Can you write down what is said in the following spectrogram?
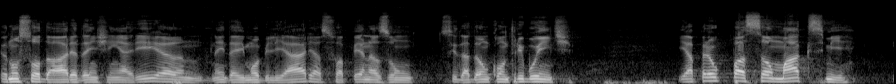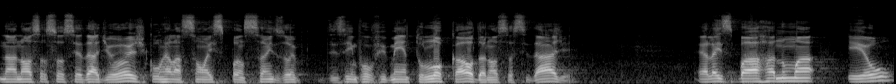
eu não sou da área da engenharia nem da imobiliária, sou apenas um cidadão contribuinte. E a preocupação máxima na nossa sociedade hoje com relação à expansão e desenvolvimento local da nossa cidade, ela esbarra numa eu,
